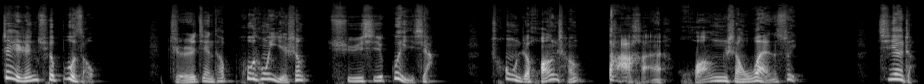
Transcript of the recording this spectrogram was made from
这人却不走。只见他扑通一声屈膝跪下，冲着皇城大喊：“皇上万岁！”接着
